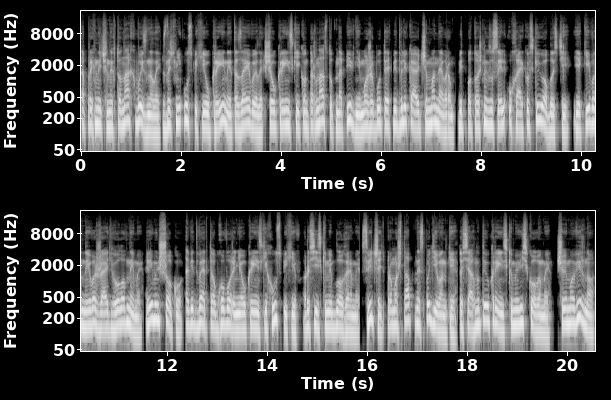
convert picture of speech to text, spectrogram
та пригничених тонах визнали значні успіхи України та заявили, що український контрнаступ на півдні може бути відвлікаючим маневром від поточних зусиль у Харківській області, які вони вважають головними. Рівень шоку та відверте обговорення українських успіхів російськими блогерами свідчить про масштаб несподіванки, досягнутий українськими військовими, що ймовірно.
